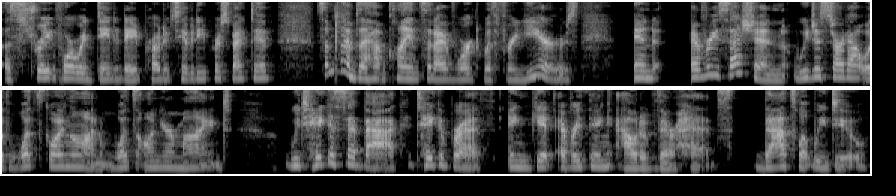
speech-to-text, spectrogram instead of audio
a straightforward day to day productivity perspective. Sometimes I have clients that I've worked with for years and every session we just start out with what's going on, what's on your mind. We take a step back, take a breath and get everything out of their heads. That's what we do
